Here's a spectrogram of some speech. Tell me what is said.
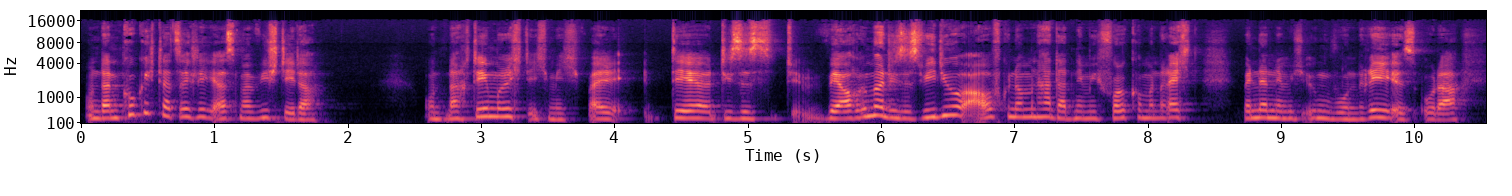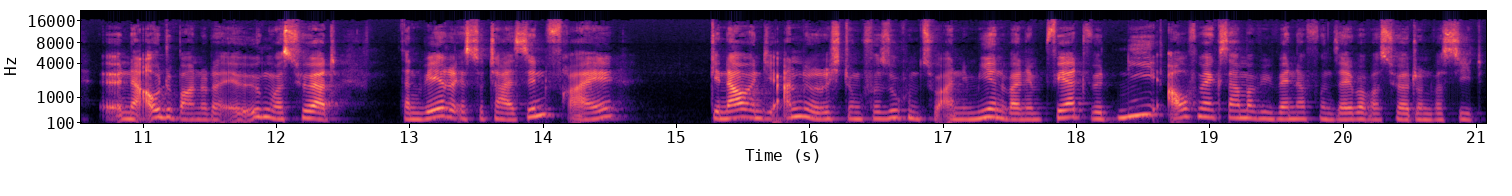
und dann gucke ich tatsächlich erstmal, wie steht er. Und nach dem richte ich mich, weil der dieses, wer auch immer dieses Video aufgenommen hat, hat nämlich vollkommen recht. Wenn da nämlich irgendwo ein Reh ist oder eine Autobahn oder irgendwas hört, dann wäre es total sinnfrei, genau in die andere Richtung versuchen zu animieren, weil ein Pferd wird nie aufmerksamer, wie wenn er von selber was hört und was sieht.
